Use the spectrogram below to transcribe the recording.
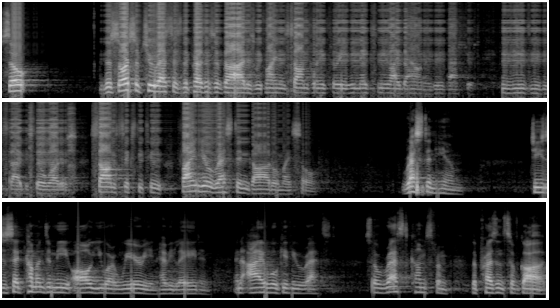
So the source of true rest is the presence of God, as we find in Psalm 23. He makes me lie down in green pastures. He leads me beside the still waters. Psalm 62. Find your rest in God, O my soul. Rest in him. Jesus said, Come unto me, all you are weary and heavy laden, and I will give you rest. So rest comes from the presence of God.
